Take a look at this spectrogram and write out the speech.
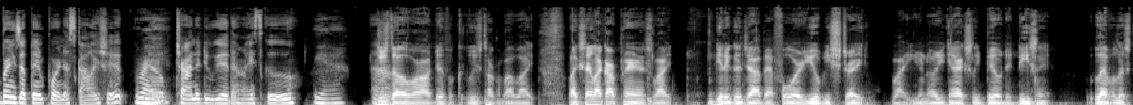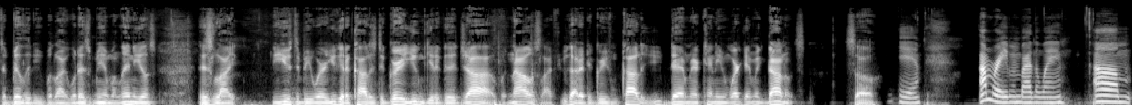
brings up the importance of scholarship. you Right. know, trying to do good in high school. Yeah. Just the Um, overall difficult. We was talking about like, like say like our parents like get a good job at Ford, you'll be straight. Like you know you can actually build a decent level of stability. But like with us being millennials, it's like you used to be where you get a college degree, you can get a good job. But now it's like you got a degree from college, you damn near can't even work at McDonald's. So Yeah. I'm Raven, by the way. Um,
